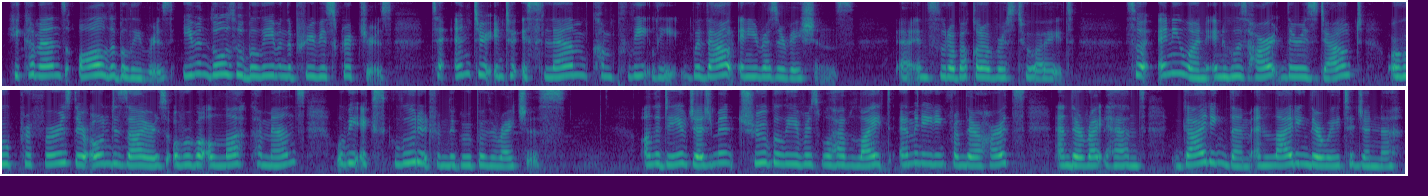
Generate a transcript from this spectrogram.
He commands all the believers, even those who believe in the previous scriptures, to enter into Islam completely without any reservations. Uh, in Surah Baqarah, verse 208. So anyone in whose heart there is doubt or who prefers their own desires over what Allah commands will be excluded from the group of the righteous. On the day of judgment, true believers will have light emanating from their hearts and their right hands, guiding them and lighting their way to Jannah.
